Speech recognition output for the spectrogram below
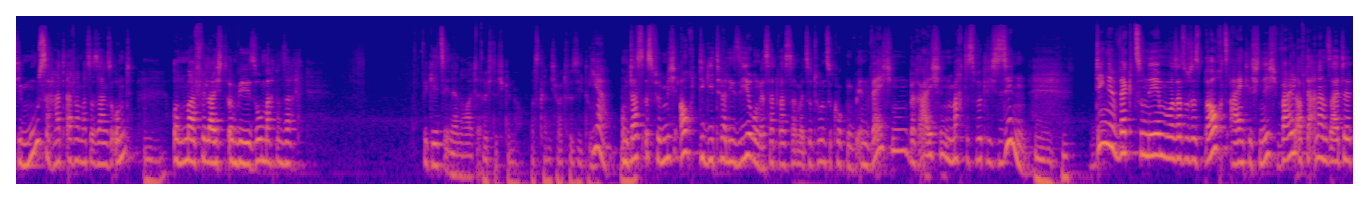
die Muße hat, einfach mal zu sagen, so und? Mhm. Und mal vielleicht irgendwie so macht und sagt, wie geht's Ihnen denn heute? Richtig, genau. Was kann ich heute für Sie tun? Ja, und das ist für mich auch Digitalisierung. Das hat was damit zu tun, zu gucken, in welchen Bereichen macht es wirklich Sinn, Dinge wegzunehmen, wo man sagt, so, das braucht es eigentlich nicht, weil auf der anderen Seite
